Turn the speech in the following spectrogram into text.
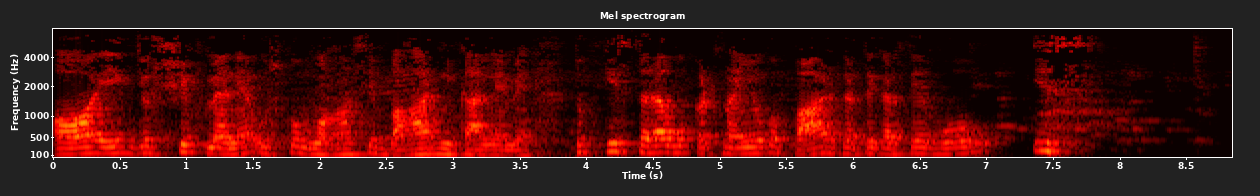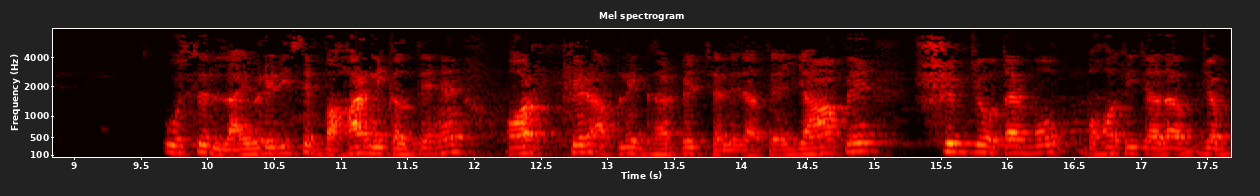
और एक जो शिप मैन है, उसको वहाँ से बाहर निकालने में। तो किस तरह वो कठिनाइयों को पार करते करते वो इस उस लाइब्रेरी से बाहर निकलते हैं और फिर अपने घर पे चले जाते हैं। यहाँ पे शिव जो होता है, वो बहुत ही ज़्यादा जब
